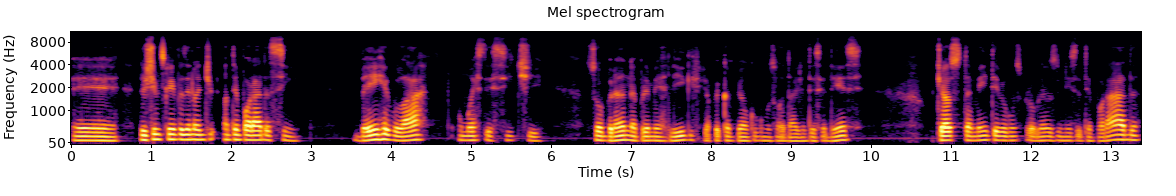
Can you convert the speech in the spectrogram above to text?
é, dois times que vêm fazendo uma temporada assim, bem regular. O Manchester City sobrando na Premier League, já foi campeão com algumas rodadas de antecedência. O Chelsea também teve alguns problemas no início da temporada.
